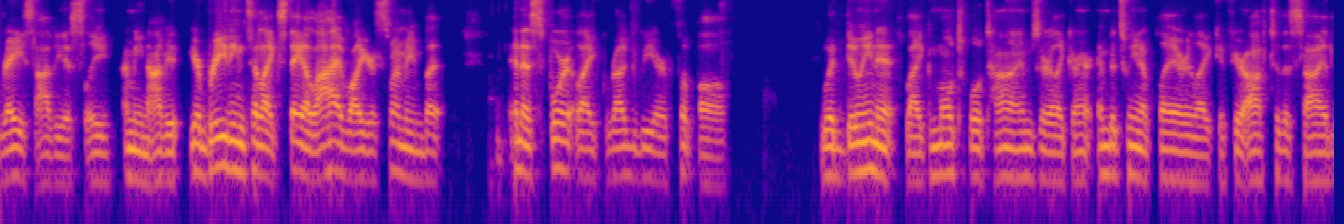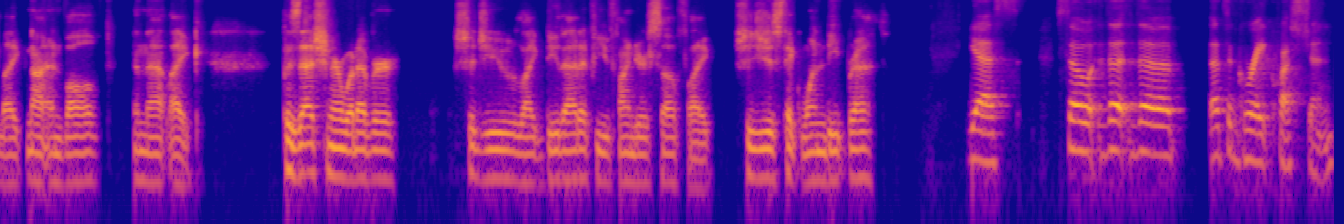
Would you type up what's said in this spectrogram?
race. Obviously, I mean, obvi- you're breathing to like stay alive while you're swimming, but in a sport like rugby or football, with doing it like multiple times or like or in between a play or like if you're off to the side, like not involved in that like possession or whatever, should you like do that if you find yourself like should you just take one deep breath? Yes. So the the that's a great question.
